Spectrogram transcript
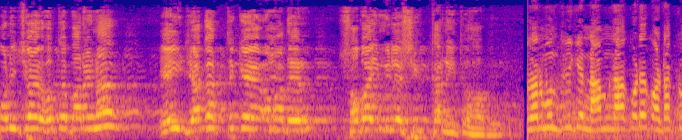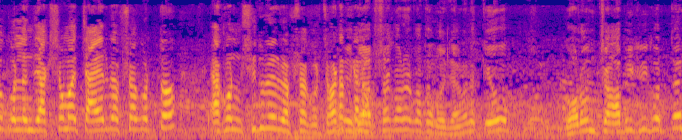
পরিচয় হতে পারে না। এই জায়গার থেকে আমাদের সবাই মিলে শিক্ষা নিতে হবে। প্রধানমন্ত্রীকে নাম না করে কটাক্ষ করলেন যে একসময় চায়ের ব্যবসা করতো এখন সিঁদুরের ব্যবসা করছে। হঠাৎ ব্যবসা করার কথা বলছেন মানে কেউ গরম চা বিক্রি করতেন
